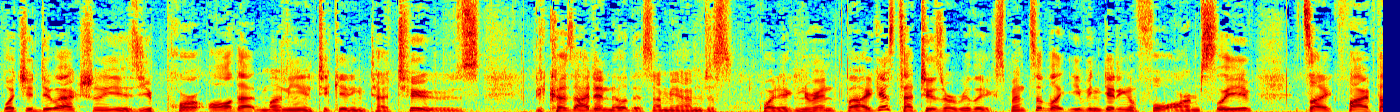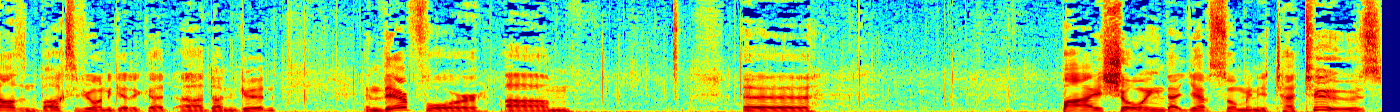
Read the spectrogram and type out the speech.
what you do actually is you pour all that money into getting tattoos because I didn't know this. I mean, I'm just quite ignorant, but I guess tattoos are really expensive. Like even getting a full arm sleeve, it's like 5,000 bucks if you want to get it uh, done good. And therefore, um, uh, by showing that you have so many tattoos,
